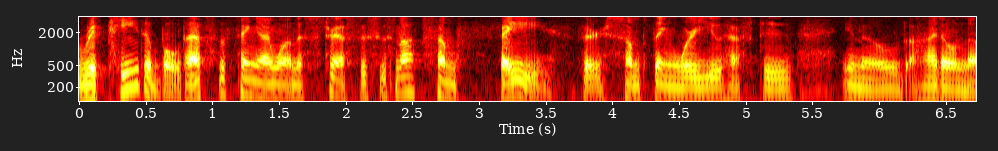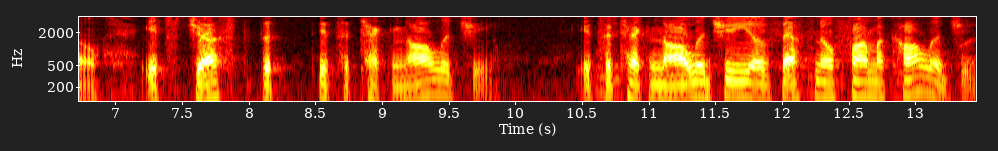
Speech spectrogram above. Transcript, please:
repeatable. That's the thing I want to stress. This is not some faith or something where you have to, you know, I don't know. It's just that it's a technology. It's a technology of ethnopharmacology.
